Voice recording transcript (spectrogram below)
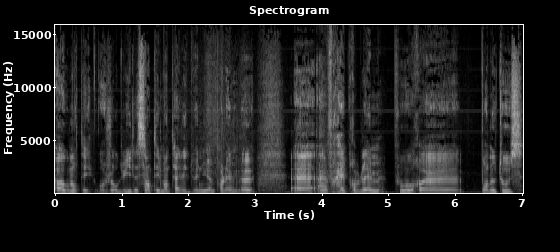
a augmenté. Aujourd'hui, la santé mentale est devenue un problème, un vrai problème pour pour nous tous.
